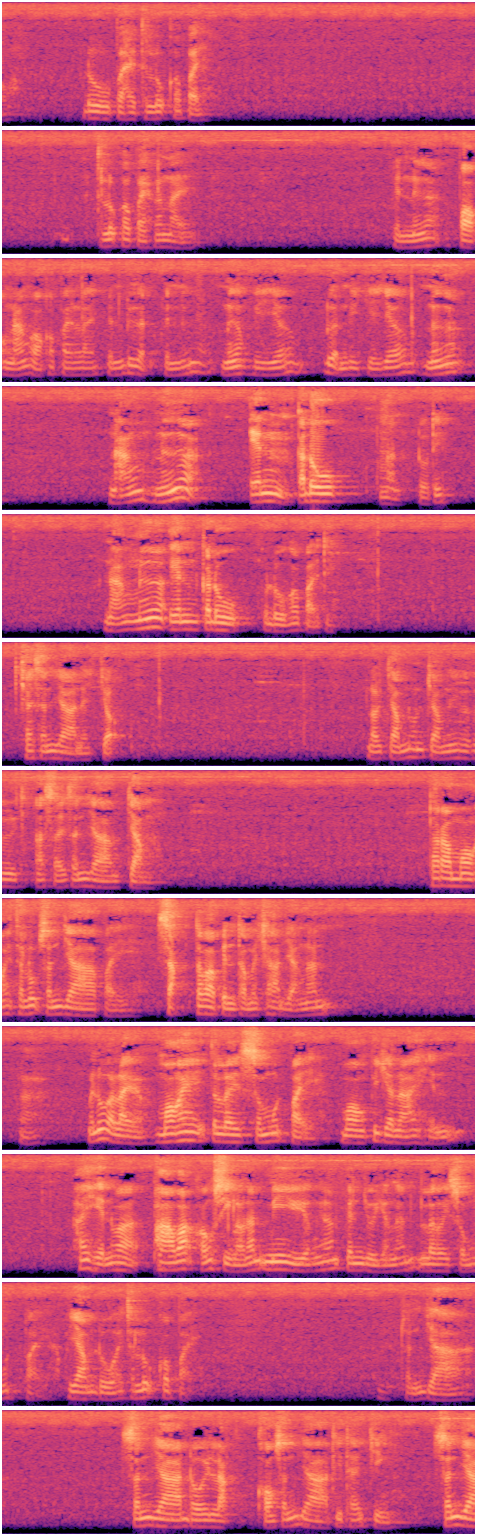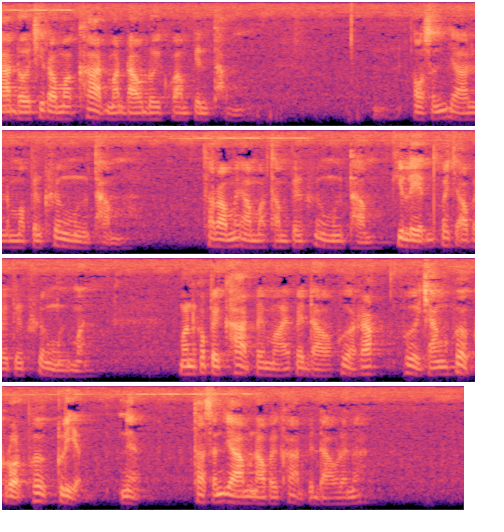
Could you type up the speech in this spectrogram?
ดูไปให้ทะลุเข้าไป ทะลุเข้าไปข้างใน เป็นเนื้อ ปอกหนังออกเข้าไปอะไร เป็นเลือด เป็นเนื้อ เนื้อมีเยอะเลือดมีเยอะเนื้อ หนังเนื้อ เอ็นกระดูกนั่นดูที่หนังเนื้อเอ็นกระดูกกระดูกเข้าไปดิใช้สัญญาในเจาะ เราจำนู่นจำนี่ก็คืออาศัยสัญญาจำถ้าเรามองให้ทะลุสัญญาไป สักแต่ว่าเป็นธรรมชาติอย่างนั้นไม่รู้อะไร มองให้จะเลยสมมุติไป มองพิจารณาเห็น ให้เห็นว่าภาวะของสิ่งเหล่านั้น มีอยู่อย่างนั้นเป็นอยู่อย่างนั้น เลยสมมุติไป พยายามดูให้ทะลุเข้าไป สัญญา สัญญาโดยหลักของสัญญาที่แท้จริง สัญญาโดยที่เรามาคาดมาเดาโดยความเป็นธรรม เอาสัญญามาเป็นเครื่องมือทำถ้าเราไม่เอามาทำเป็นเครื่องมือทำกิเลสก็จะเอาไปเป็นเครื่องมือมัน มันก็ไปคาดไปหมายไปเดาเพื่อรัก เพื่อชังเพื่อโกรธเพื่อเกลียดเนี่ย ถ้าสัญญามันเอาไปคาดไปเดาแล้วนะ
